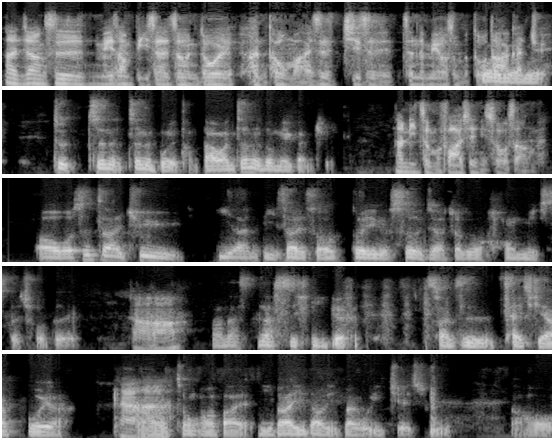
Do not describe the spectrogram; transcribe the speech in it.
那你这样是每场比赛之后你都会很痛吗？还是其实真的没有什么多大的感觉？就真的真的不会痛，打完真的都没感觉。那你怎么发现你受伤的？哦，我是在去宜兰比赛的时候，对一个社交叫做 Homies 的球队，啊哈，然后那那是一个 算是菜奇亚杯啊，然后中华白礼拜一到礼拜五一结束，然后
